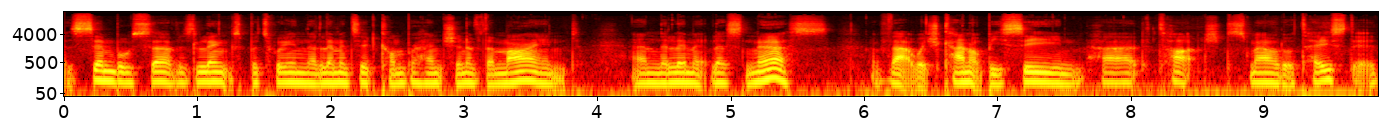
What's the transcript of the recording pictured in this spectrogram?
as symbols serve as links between the limited comprehension of the mind and the limitlessness of that which cannot be seen, heard, touched, smelled, or tasted,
